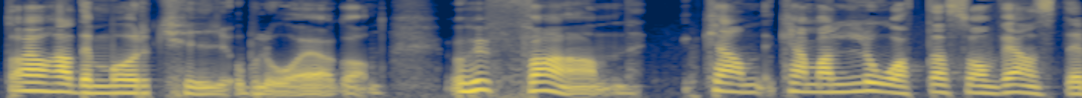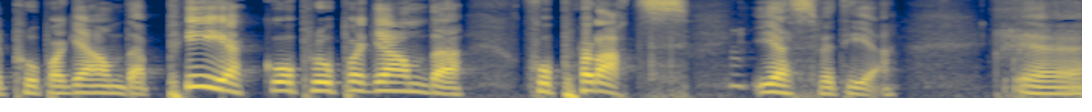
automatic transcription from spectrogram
de hade mörk hy och blå ögon. Och hur fan kan, kan man låta som vänsterpropaganda, PK-propaganda, få plats i SVT? Eh,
